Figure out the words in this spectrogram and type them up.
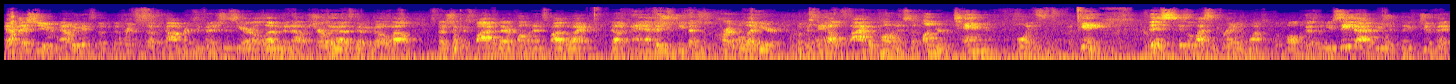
FSU. Now we get to the, the Princess of the Conference who finished this year 11 to 0. Surely that's going to go well, especially because five of their opponents, by the way, they're like, man, FSU's defense was incredible that year because they held five opponents to under 10 points a game. This is a lesson for anyone watching football because when you see that, you should think two things.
